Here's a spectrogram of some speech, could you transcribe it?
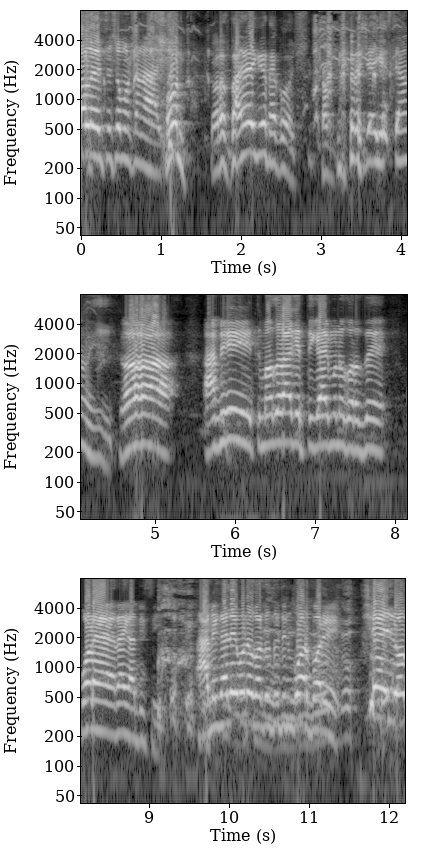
ভালো হয়েছে সমস্যা নাই। শোন তোরা যাই গিয়ে থাকোস। সব গেছে আমি। হ্যাঁ, আমি তোমাদের আগে থেকে মনে করো যে পড়ে রাইগা দিছি। আমি খালি মনে দুদিন পর পরে সেই লং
